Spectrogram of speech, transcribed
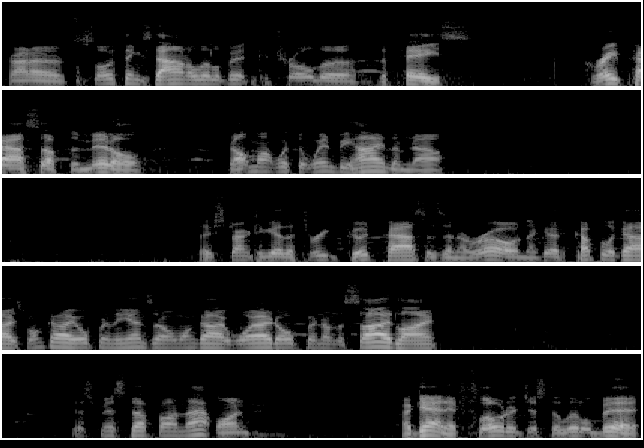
Trying to slow things down a little bit and control the, the pace. Great pass up the middle. Belmont with the wind behind them now. They've strung together three good passes in a row, and they got a couple of guys. One guy open in the end zone, one guy wide open on the sideline. Just missed up on that one. Again, it floated just a little bit.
